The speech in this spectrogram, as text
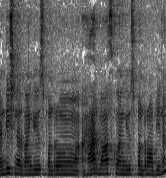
கண்டிஷனர் வாங்கி யூஸ் பண்ணுறோம் ஹேர் மாஸ்க் மாஸ்க் வாங்கி யூஸ் பண்ணுறோம் அப்படின்னா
